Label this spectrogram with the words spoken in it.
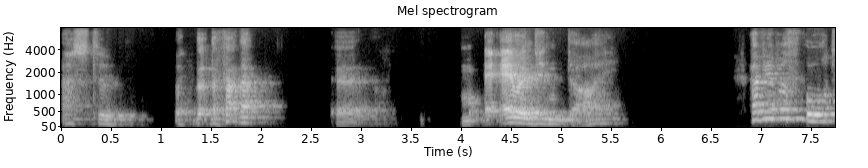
as to the, the, fact that uh, Aaron didn't die? Have you ever thought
